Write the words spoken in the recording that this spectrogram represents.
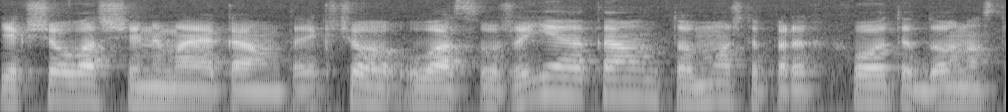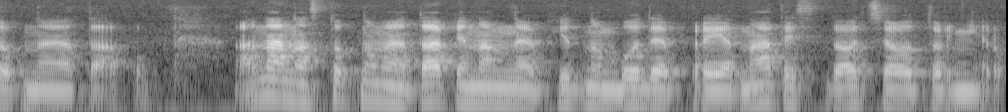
Якщо у вас ще немає аккаунта, якщо у вас вже є аккаунт, то можете переходити до наступного етапу. А на наступному етапі нам необхідно буде приєднатися до цього турніру.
